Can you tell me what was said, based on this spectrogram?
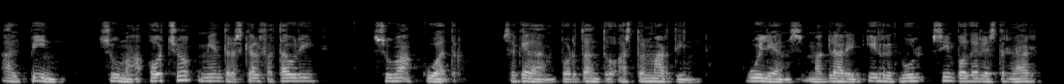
Alpine suma 8, mientras que Alfa Tauri suma cuatro. Se quedan, por tanto, Aston Martin, Williams, McLaren y Red Bull sin poder estrenar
